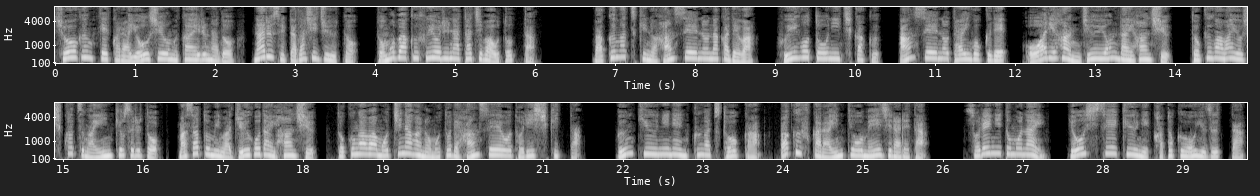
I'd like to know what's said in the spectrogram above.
将軍家から養子を迎えるなど、成瀬忠重と、友幕府寄りな立場を取った。幕末期の反省の中では、不意ご島に近く、安政の大国で、尾張藩14代藩主、徳川義勝が隠居すると、正富は15代藩主、徳川持長の下で反省を取り仕切った。文久2年9月10日、幕府から隠居を命じられた。それに伴い、養子請求に家督を譲った。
